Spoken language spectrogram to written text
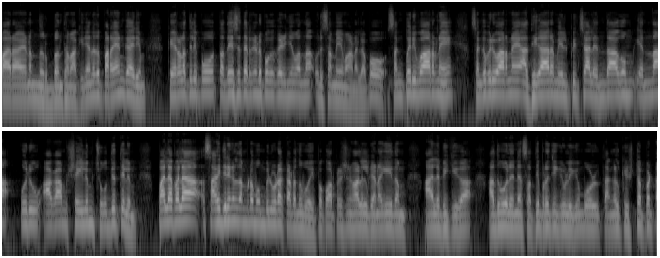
പാരായണം നിർബന്ധമാക്കി. ഞാനത് പറയാൻ കാര്യം കേരളത്തിൽ ഇപ്പോൾ തദ്ദേശ തെരഞ്ഞെടുപ്പൊക്കെ കഴിഞ്ഞ് വന്ന ഒരു സമയമാണല്ലോ. അപ്പോൾ സംഘപരിവാറിനെ സംഘപരിവാറിനെ അധികാരം ഏൽപ്പിച്ചാൽ എന്താകും എന്ന ഒരു ആകാംക്ഷയിലും ചോദ്യത്തിലും പല പല സാഹചര്യങ്ങൾ നമ്മുടെ മുമ്പിലൂടെ കടന്നുപോയി. ഇപ്പോൾ കോർപ്പറേഷൻ ഹാളിൽ ഗണഗീതം ആലപിക്കുക അതുപോലെ തന്നെ സത്യപ്രതിജ്ഞയ്ക്ക് വിളിക്കുമ്പോൾ തങ്ങൾക്ക് ഇഷ്ടപ്പെട്ട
